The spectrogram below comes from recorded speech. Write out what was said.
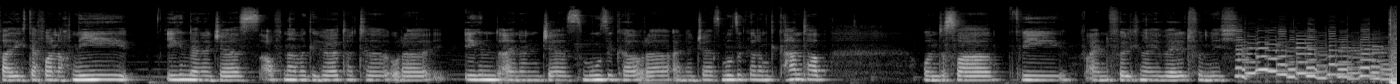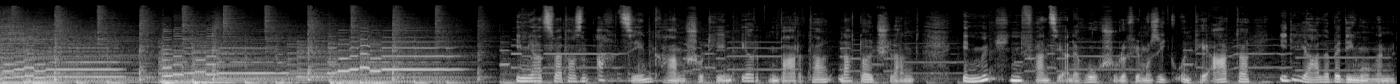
weil ich davor noch nie irgendeine Jazzaufnahme gehört hatte oder irgendeinen Jazzmusiker oder eine Jazzmusikerin gekannt habe. Und es war wie eine völlig neue Welt für mich. Im Jahr 2018 kam Schoten Irdenbarter nach Deutschland. In München fand sie an der Hochschule für Musik und Theater ideale Bedingungen.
